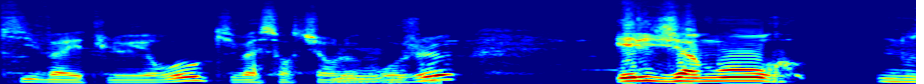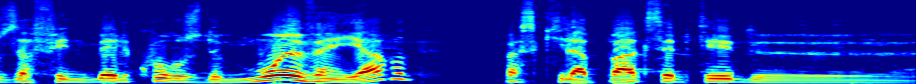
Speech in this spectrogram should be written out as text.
qui va être le héros, qui va sortir le gros jeu. Elijah Moore nous a fait une belle course de moins 20 yards parce qu'il n'a pas accepté de.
